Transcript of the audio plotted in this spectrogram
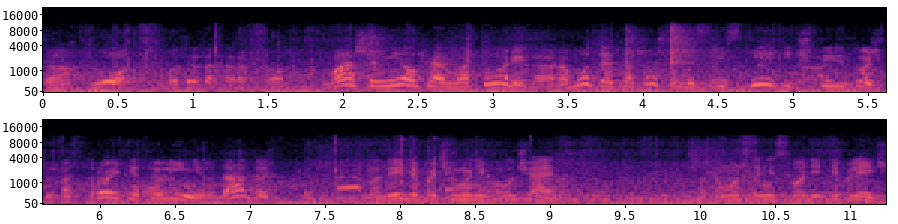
Да. Вот, вот это хорошо. Ваша мелкая моторика работает на то, чтобы свести эти четыре точки, построить эту линию, да? То есть, смотрите, почему не получается. Потому что не сводите плечи.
